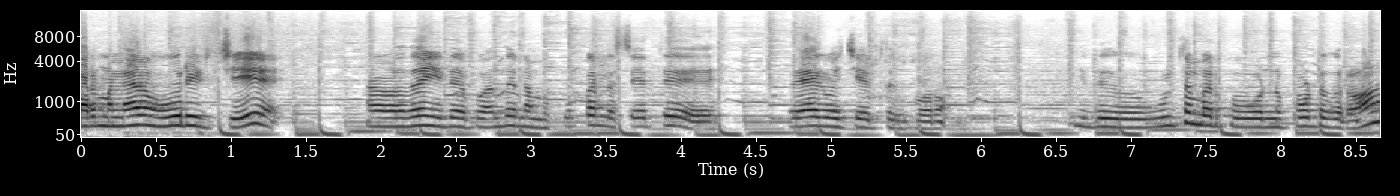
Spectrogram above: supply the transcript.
அரை மணி நேரம் ஊறிடுச்சு. அவ்வளோதான் இதை இப்போ வந்து நம்ம குக்கரில் சேர்த்து வேக வச்சு எடுத்துக்க போகிறோம் இது உளுத்தம்பருப்பு ஒன்று போட்டுக்கிறோம்.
